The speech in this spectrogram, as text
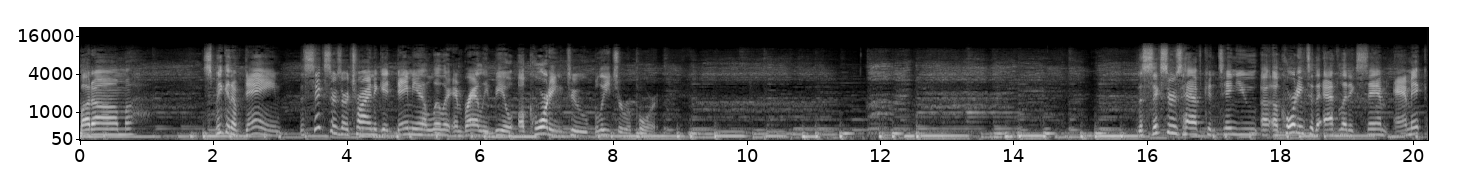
But um speaking of Dame, the Sixers are trying to get Damian Lillard and Bradley Beal according to Bleacher Report. The Sixers have continued, uh, according to the Athletic Sam Amick,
